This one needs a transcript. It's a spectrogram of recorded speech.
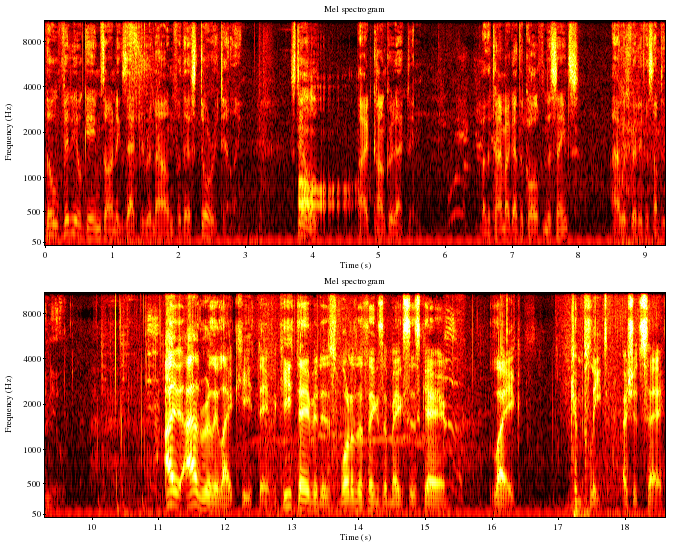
Though video games aren't exactly renowned for their storytelling. Still, Aw. I'd conquered acting. By the time I got the call from the Saints, I was ready for something new. I I really like Keith David. Keith David is one of the things that makes this game like complete, I should say.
